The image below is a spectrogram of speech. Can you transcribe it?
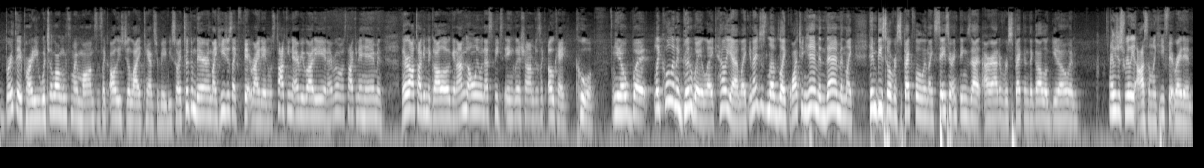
birthday party, which along with my mom's, it's like all these July cancer babies. So I took him there and like he just like fit right in, was talking to everybody and everyone was talking to him and they're all talking to Tagalog and I'm the only one that speaks English. And I'm just like, okay, cool. You know, but like cool in a good way, like hell yeah, like and I just loved like watching him and them and like him be so respectful and like say certain things that are out of respect in Tagalog, you know, and it was just really awesome like he fit right in.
